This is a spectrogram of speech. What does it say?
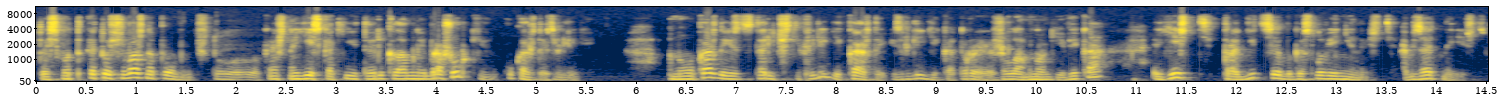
То есть вот это очень важно помнить, что, конечно, есть какие-то рекламные брошюрки у каждой из религий. Но у каждой из исторических религий, каждой из религий, которая жила многие века, есть традиция богословия ненависти. Обязательно есть.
